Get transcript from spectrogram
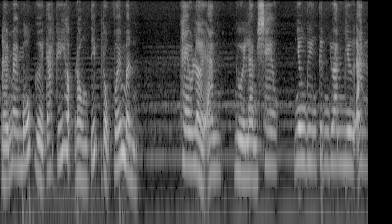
để mai mốt người ta ký hợp đồng tiếp tục với mình. Theo lời anh, người làm sale, nhân viên kinh doanh như anh,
